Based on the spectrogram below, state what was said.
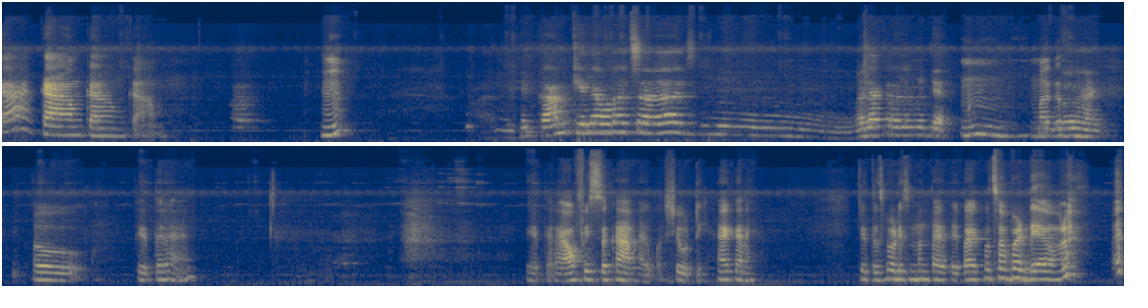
का काम काम काम. हम्म? हे काम केल्यावरच मजा करायला मिळते. मग. हो ते तर आहे. ते तर आहे ऑफिसचं काम आहे बघ शेवटी आहे का नाही? तिथं थोडीच म्हणता येते बायकोचा बर्थडे आहे म्हणून.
